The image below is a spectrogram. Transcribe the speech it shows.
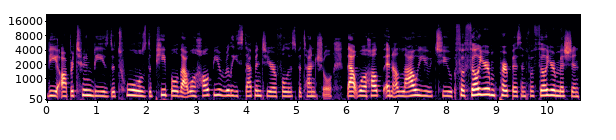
the opportunities, the tools, the people that will help you really step into your fullest potential, that will help and allow you to fulfill your purpose and fulfill your mission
